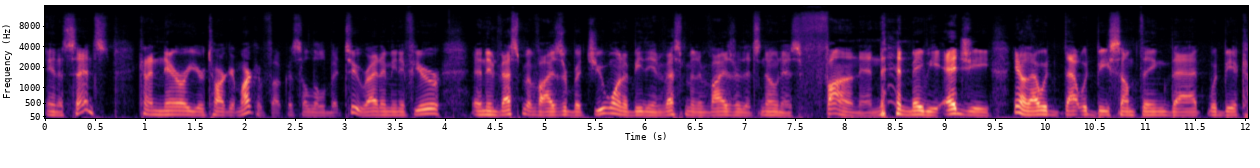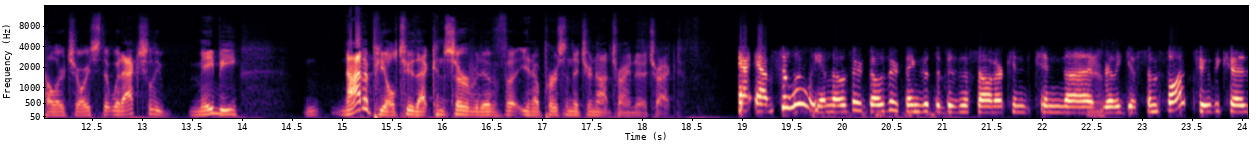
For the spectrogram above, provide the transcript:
in a sense kind of narrow your target market focus a little bit too right? I mean if you're an investment advisor but you want to be the investment advisor that's known as fun and, and maybe edgy you know that would that would be something that would be a color choice that would actually maybe not appeal to that conservative uh, you know person that you're not trying to attract absolutely, and those are those are things that the business owner can can uh, yeah. really give some thought to because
